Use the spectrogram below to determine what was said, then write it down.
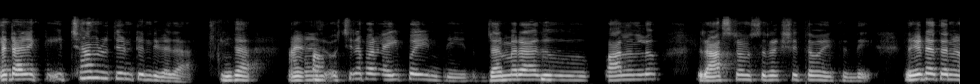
అంటే ఆయనకి ఇచ్ఛామృతి ఉంటుంది కదా. ఇంకా ఆయన వచ్చిన పని అయిపోయింది. ధర్మరాజు పాలనలో రాష్ట్రం సురక్షితం అవుతుంది ఎందుకంటే అతను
